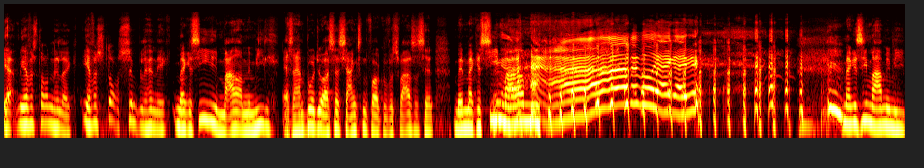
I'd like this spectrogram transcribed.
Ja, men jeg forstår den heller ikke. Jeg forstår simpelthen ikke. Man kan sige meget om Emil. Altså, han burde jo også have chancen for at kunne forsvare sig selv. Men man kan sige ja. meget om Ah, det ved jeg ikke rigtig. man kan sige meget om Emil.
